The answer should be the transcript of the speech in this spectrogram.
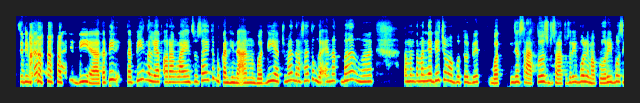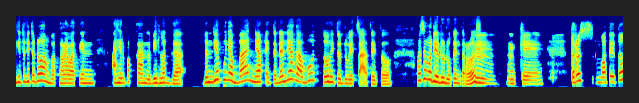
Si Diman dia, tapi tapi ngelihat orang lain susah itu bukan hinaan buat dia, cuman rasanya tuh nggak enak banget. Teman-temannya dia cuma butuh duit buat seratus, seratus ribu, lima puluh ribu, segitu-gitu doang buat ngelewatin akhir pekan lebih lega dan dia punya banyak itu dan dia nggak butuh itu duit saat itu masa mau dia dudukin terus hmm, oke okay. terus waktu itu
